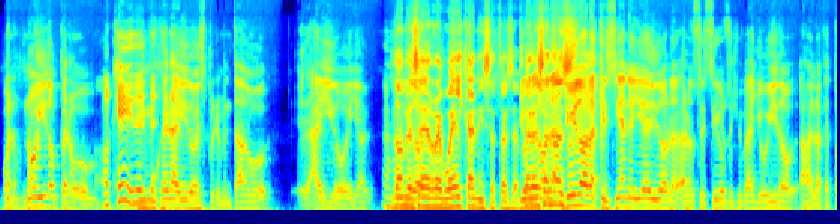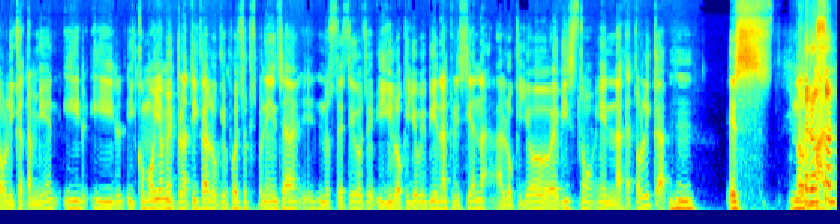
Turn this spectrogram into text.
Bueno, no he ido, pero. Ok, mi de- de- mujer ha ido, experimentado. Ha ido ella. Ajá. Donde Yo he ido- se revuelcan y se tuercen. Yo, Pero he ido eso a la, no es... yo he ido a la cristiana, ella ha ido a, la- a los testigos de Jehová, yo he ido a la católica también. Y, y, y como ella me platica lo que fue su experiencia en los testigos y lo que yo viví en la cristiana, a lo que yo he visto en la católica, es normal. Pero son,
